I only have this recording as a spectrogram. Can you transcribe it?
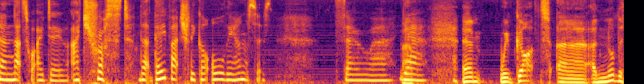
and that's what I do. I trust that they've actually got all the answers. So uh, yeah, um, we've got uh, another.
